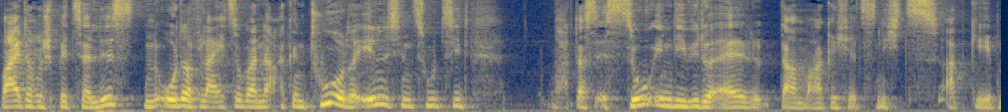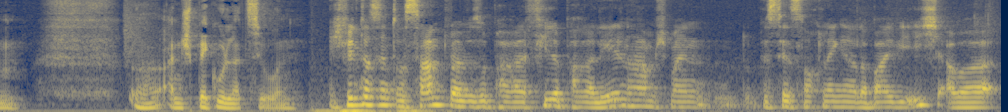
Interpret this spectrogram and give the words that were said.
weitere Spezialisten oder vielleicht sogar eine Agentur oder ähnliches hinzuzieht, das ist so individuell, da mag ich jetzt nichts abgeben äh, an Spekulation. Ich finde das interessant, weil wir so viele Parallelen haben. Ich meine, du bist jetzt noch länger dabei wie ich, aber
